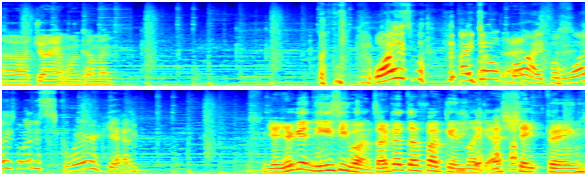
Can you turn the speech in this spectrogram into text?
oh, giant one coming. Why is my... I don't that? mind, but why is mine a square again? Yeah, you're getting easy ones. I got the fucking like S-shaped thing.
